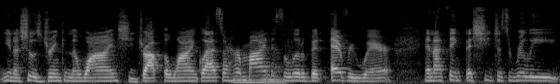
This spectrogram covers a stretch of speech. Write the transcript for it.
you know, she was drinking the wine. She dropped the wine glass, and her mind is a little bit everywhere. And I think that she just really,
